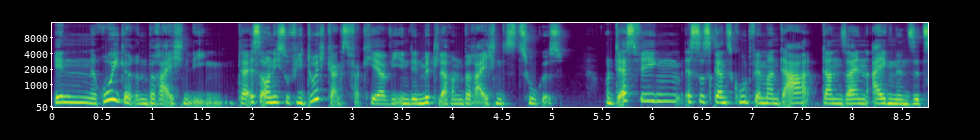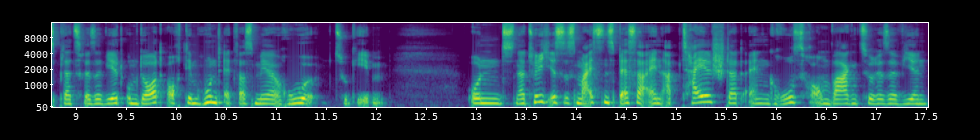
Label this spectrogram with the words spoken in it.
in ruhigeren Bereichen liegen. Da ist auch nicht so viel Durchgangsverkehr wie in den mittleren Bereichen des Zuges. Und deswegen ist es ganz gut, wenn man da dann seinen eigenen Sitzplatz reserviert, um dort auch dem Hund etwas mehr Ruhe zu geben. Und natürlich ist es meistens besser, ein Abteil statt einen Großraumwagen zu reservieren.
